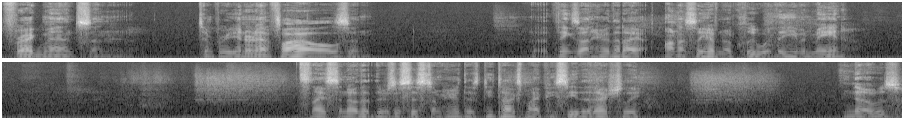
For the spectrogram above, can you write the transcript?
fragments and temporary internet files and uh, things on here that I honestly have no clue what they even mean. It's nice to know that there's a system here, this Detox My PC, that actually knows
